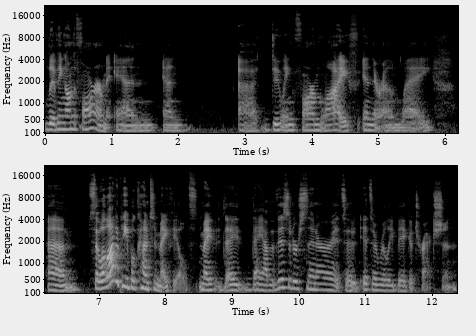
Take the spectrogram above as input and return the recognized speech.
living on the farm and and uh, doing farm life in their own way. Um, so a lot of people come to Mayfield's. May, they they have a visitor center. It's a it's a really big attraction.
